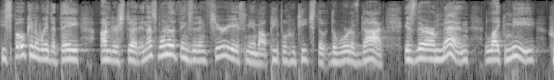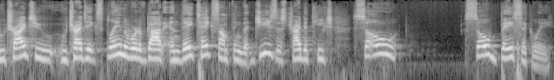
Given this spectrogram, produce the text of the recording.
He spoke in a way that they understood. And that's one of the things that infuriates me about people who teach the, the Word of God, is there are men like me who try, to, who try to explain the Word of God and they take something that Jesus tried to teach so, so basically,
